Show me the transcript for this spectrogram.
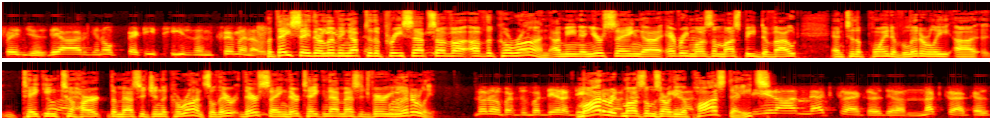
fringes. They are, you know, petty thieves and criminals. But they say they're living up to the precepts of, uh, of the Quran. I mean, and you're saying uh, every Muslim must be devout and to the point of literally uh, taking to heart the message in the Quran. So they're they're saying they're taking that message very literally. No, no, but but there are moderate Muslims are the apostates. There are nutcrackers. There are nutcrackers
